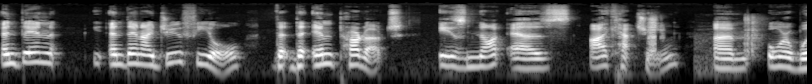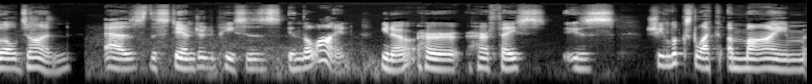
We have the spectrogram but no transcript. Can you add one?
and then, and then I do feel that the end product is not as eye catching um, or well done as the standard pieces in the line. You know, her her face is she looks like a mime,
